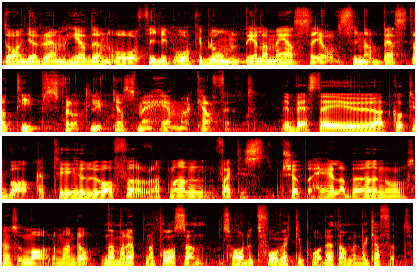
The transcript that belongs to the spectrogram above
Daniel Remheden och Filip Åkerblom delar med sig av sina bästa tips för att lyckas med hemmakaffet. Det bästa är ju att gå tillbaka till hur det var förr. Att man faktiskt köper hela bönor och sen så maler man dem. När man öppnar påsen så har du två veckor på dig att använda kaffet.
